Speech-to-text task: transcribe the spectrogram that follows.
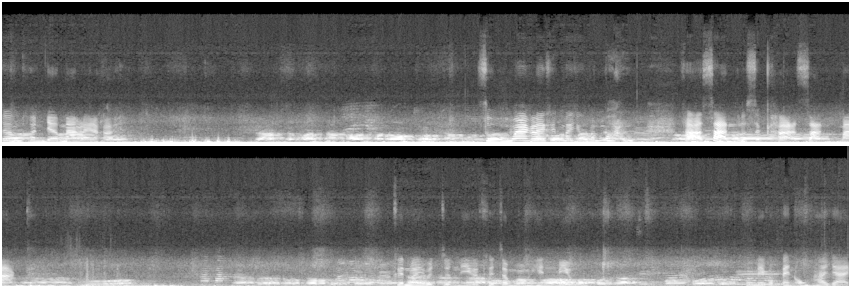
ซึ่งคนเยอะมากเลยนะคะ สูงมากเลยขึ้นมาอยู่ข้างบนขาสั่นรู้สึกขาสั่นมาก ขึ้นมาอยู่จุดนี้ก็คือจะมองเห็นวิว ตรงนี้ก็เป็นองค์พระใหญ่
